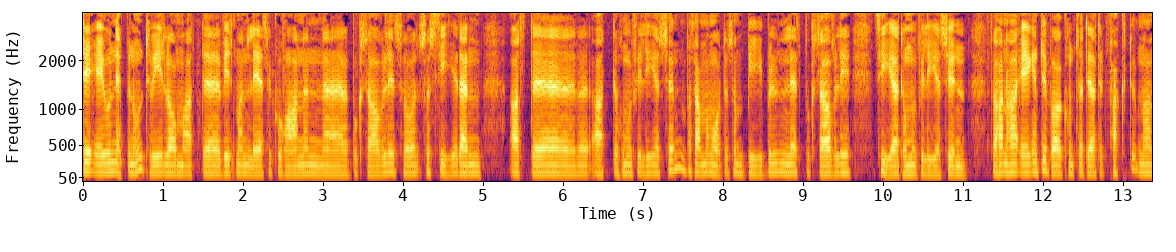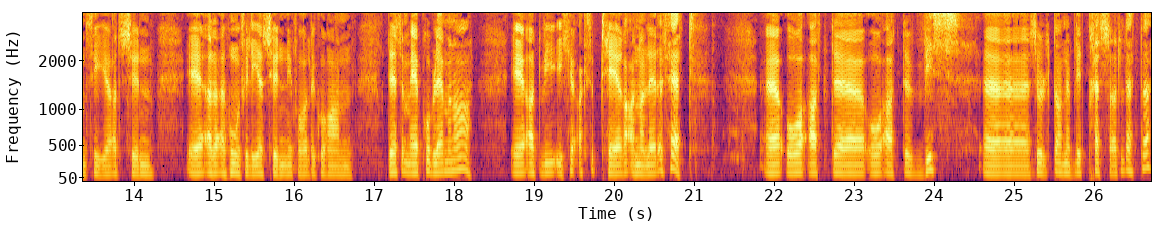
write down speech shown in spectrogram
det er jo neppe noen tvil om at eh, hvis man leser Koranen eh, bokstavelig, så, så, sier den at, at, homofili er synd, på samme måte som Bibelen lest bokstavelig sier at homofili er synd. Så han har egentlig bare konstatert et faktum når han sier at, er, at homofili er synd i forhold til Koranen. Det som er problemet nå, er at vi ikke aksepterer annerledeshet. Og at, og at hvis uh, sultanen er blitt pressa til dette,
